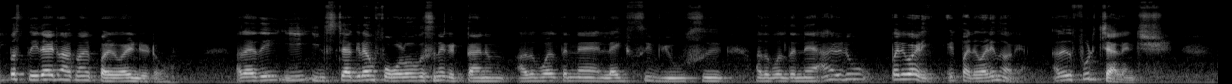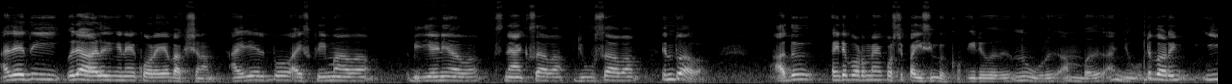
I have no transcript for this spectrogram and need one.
ഇപ്പോൾ സ്ഥിരമായിട്ട് നടക്കുന്ന ഒരു പരിപാടി ഉണ്ട് കേട്ടോ. അതായത് ഈ ഇൻസ്റ്റാഗ്രാം ഫോളോവേഴ്സിനെ കിട്ടാനും അതുപോലെ തന്നെ ലൈക്സ് വ്യൂസ് അതുപോലെ തന്നെ അങ്ങനെ ഒരു പരിപാടി. ഒരു പരിപാടി എന്ന് പറയാം. അതായത് ഫുഡ് ചാലഞ്ച് അതായത് ഈ ഒരാൾ ഇങ്ങനെ കുറേ ഭക്ഷണം അതിൽ ചിലപ്പോൾ ഐസ്ക്രീം ആവാം ബിരിയാണി ആവാം സ്നാക്സ് ആവാം ജ്യൂസ് ആവാം എന്തും ആവാം. അത് അതിന്റെ പുറമെ കുറച്ച് പൈസയും വെക്കും. ഇരുപത് നൂറ് അമ്പത് അഞ്ഞൂറ്. എന്നിട്ട് പറയും ഈ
